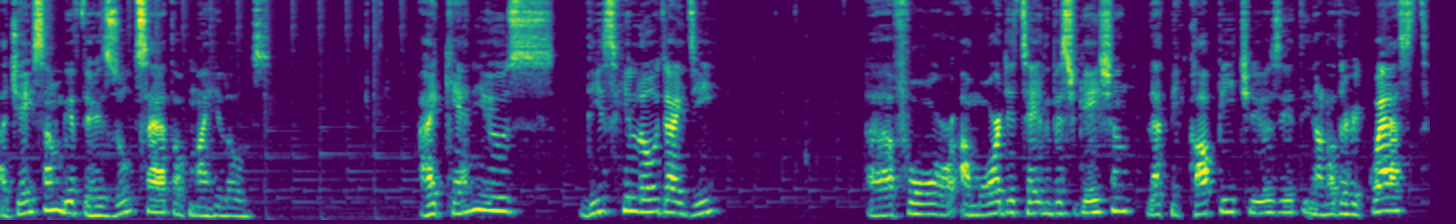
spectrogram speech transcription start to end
a JSON with the result set of my reloads. I can use this reload ID uh, for a more detailed investigation, let me copy to use it in another request.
